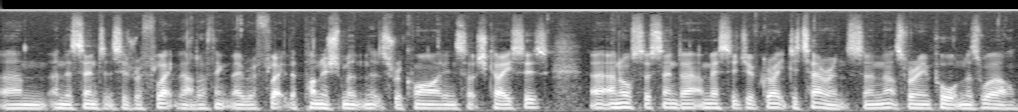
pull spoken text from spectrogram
Um, and the sentences reflect that. I think they reflect the punishment that's required in such cases uh, and also send out a message of great deterrence, and that's very important as well.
